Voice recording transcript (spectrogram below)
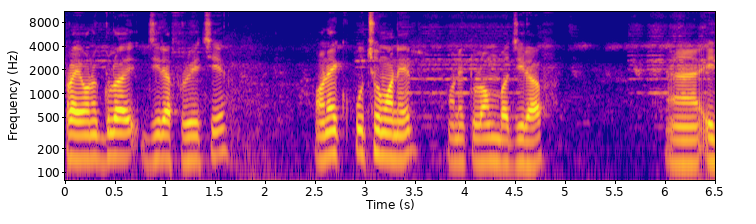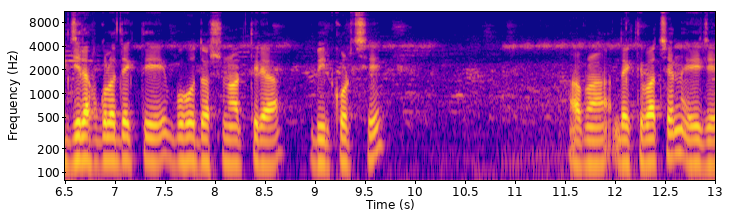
প্রায় অনেকগুলো জিরাফ রয়েছে। অনেক উঁচু মানের অনেক লম্বা জিরাফ। এই জিরাফগুলো দেখতে বহু দর্শনার্থীরা ভিড় করছে। আপনারা দেখতে পাচ্ছেন এই যে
